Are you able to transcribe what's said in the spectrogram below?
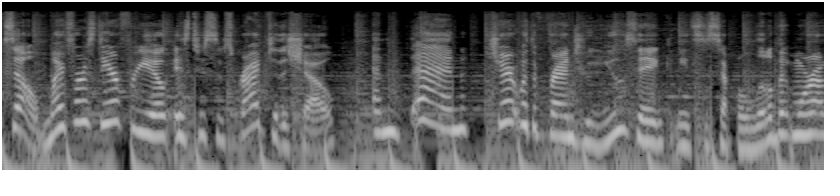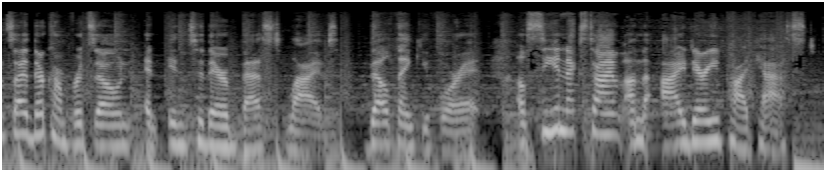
So, my first dare for you is to subscribe to the show and then share it with a friend who you think needs to step a little bit more outside their comfort zone and into their best lives. They'll thank you for it. I'll see you next time on the I Dare You podcast.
